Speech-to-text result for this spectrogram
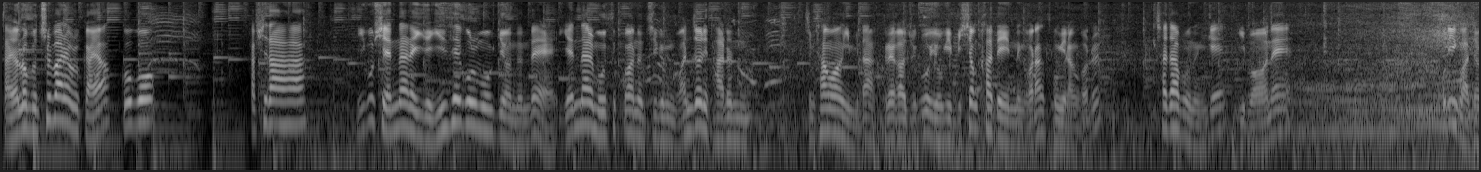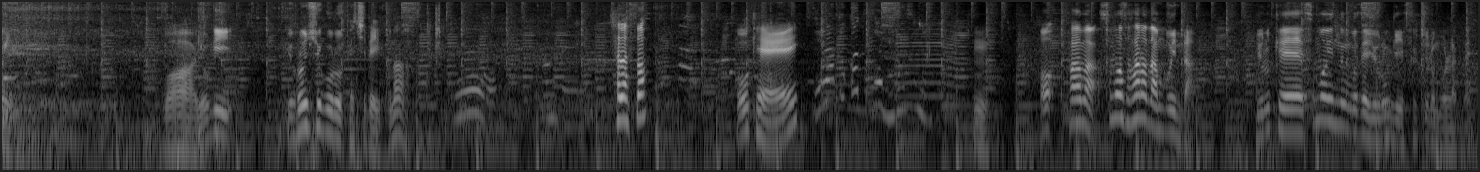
자 여러분 출발해 볼까요? 고고 갑시다 이곳이 옛날에 이제 인쇄 골목이었는데 옛날 모습과는 지금 완전히 다른 지금 상황입니다 그래가지고 여기 미션 카드에 있는 거랑 동일한 거를 찾아보는 게 이번에 뿌리 과정입니다 와 여기 이런 식으로 배치돼 있구나 오, 그런데. 찾았어? 오케이 얘랑 똑같아, 민준이. 어 하마 숨어서 하나도 안 보인다 이렇게 숨어 있는 곳에 이런 게 있을 줄은 몰랐네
